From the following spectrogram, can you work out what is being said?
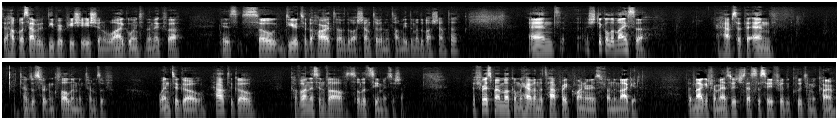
to help us have a deeper appreciation why going to the mikveh is so dear to the heart of the Baal and the Talmidim of the Baal Tov. And shtickle lemaisa, perhaps at the end, in terms of certain klalim, in terms of when to go, how to go, kavanas involved. So let's see, Mitzvah. The first marmokum we have on the top right corner is from the Magid. The Magid from Ezrich, that's the Sefer Likuti Mikarim.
